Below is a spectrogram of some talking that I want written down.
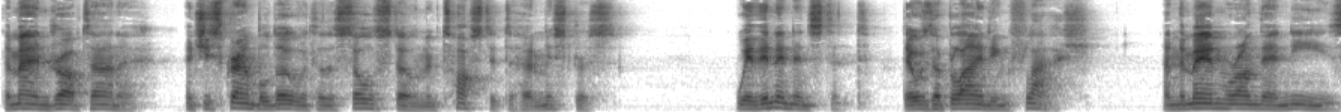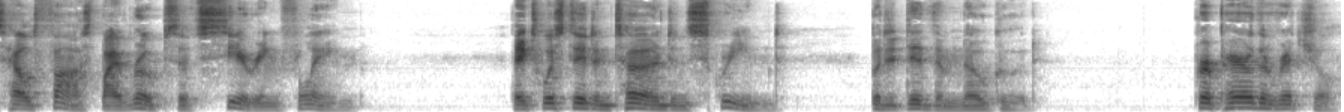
The man dropped Anna, and she scrambled over to the soul stone and tossed it to her mistress. Within an instant, there was a blinding flash, and the men were on their knees, held fast by ropes of searing flame. They twisted and turned and screamed, but it did them no good. Prepare the ritual.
